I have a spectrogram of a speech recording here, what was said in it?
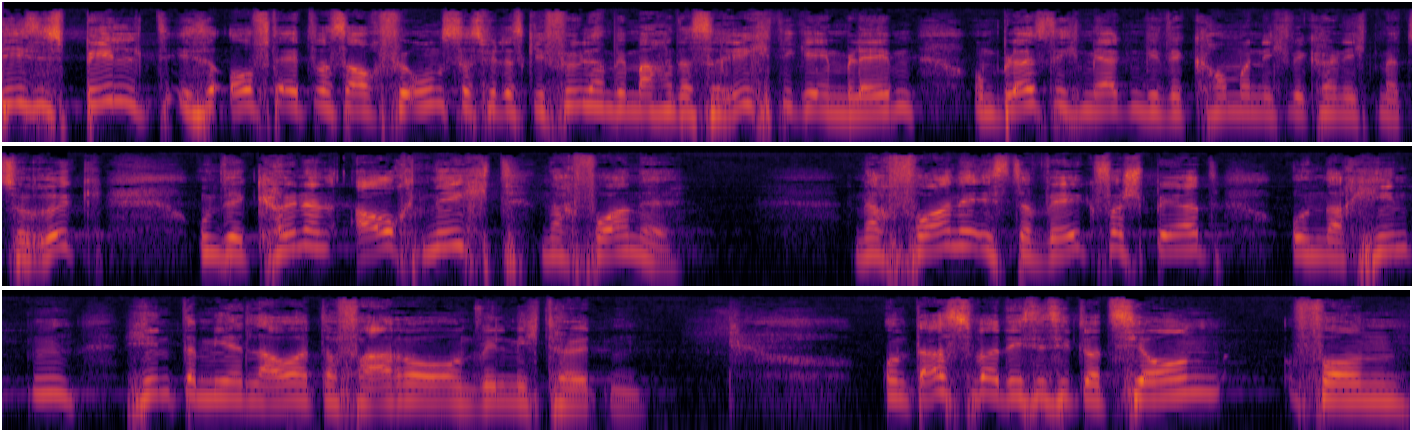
dieses Bild ist oft etwas auch für uns, dass wir das Gefühl haben, wir machen das Richtige im Leben und plötzlich merken wir, wir kommen nicht, wir können nicht mehr zurück und wir können auch nicht nach vorne. Nach vorne ist der Weg versperrt und nach hinten, hinter mir lauert der Pharao und will mich töten. Und das war diese Situation von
